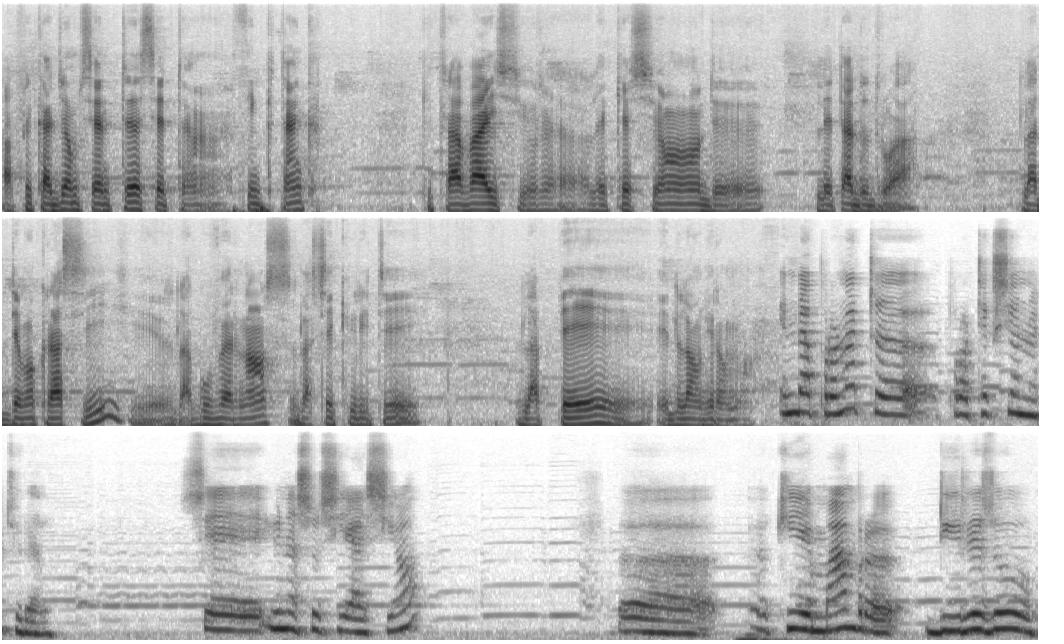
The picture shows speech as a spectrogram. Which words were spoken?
Africa Jump Center, c'est un think tank qui travaille sur euh, les questions de l'état de droit, la démocratie, la gouvernance, la sécurité, la paix et de l'environnement. Indapronat Protection Naturelle, c'est une association euh, qui est membre du réseau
